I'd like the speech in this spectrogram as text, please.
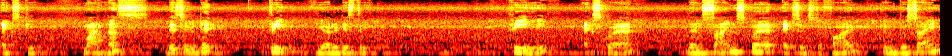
x cube minus this will take 3 here it is 3 3 x square then sine square x is to 5 into sine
